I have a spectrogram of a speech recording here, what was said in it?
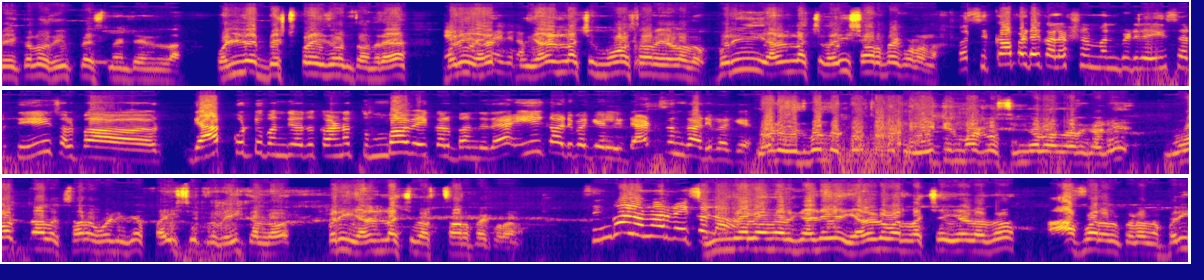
ವೆಹಿಕಲ್ ರೀಪ್ಲೇಸ್ಮೆಂಟ್ ಏನಿಲ್ಲ. ಒಳ್ಳೆ ಬೆಸ್ಟ್ ಪ್ರೈಸ್ ಅಂತಂದ್ರೆ ಬರೀ ಎರಡು? ಲಕ್ಷದ ಮೂವತ್ತು ಸಾವಿರ ಹೇಳೋದು. ಬರೀ ಎರಡ್ ಲಕ್ಷದ ಐದು ಸಾವಿರ ರೂಪಾಯಿ ಕೊಡೋಣ. ಸಿಕ್ಕಾಪಟ್ಟೆ ಕಲೆಕ್ಷನ್ ಬಂದ್ಬಿಟ್ಟಿದೆ ಈ ಸರ್ತಿ. ಸ್ವಲ್ಪ ಗ್ಯಾಪ್ ಕೊಟ್ಟು ಬಂದಿರೋದ ಕಾರಣ ತುಂಬಾ ವೆಹಿಕಲ್ ಬಂದಿದೆ. ಈ ಗಾಡಿ ಬಗ್ಗೆ ಹೇಳಿ ಡ್ಯಾಟ್ಸನ್ ಗಾಡಿ ಬಗ್ಗೆ. ನೋಡಿ ಇದು ಬಂದು two thousand eighteen model single owner ಗಾಡಿ ಮೂವತ್ನಾಲ್ಕು ಸಾವಿರ ಓಡಿದೆ ಫೈವ್ ಸೀಟರ್ ವೆಹಿಕಲ್ ಬರೀ ಎರಡ್ ಲಕ್ಷದ ಹತ್ತು ಸಾವಿರ ರೂಪಾಯಿ ಕೊಡೋಣ. Single owner vehicle single owner ಗಾಡಿ ಎರಡೂವರೆ ಲಕ್ಷ ಹೇಳೋದು. ಆಫರ್ ಅಲ್ಲಿ ಕೊಡೋಣ. ಬರೀ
